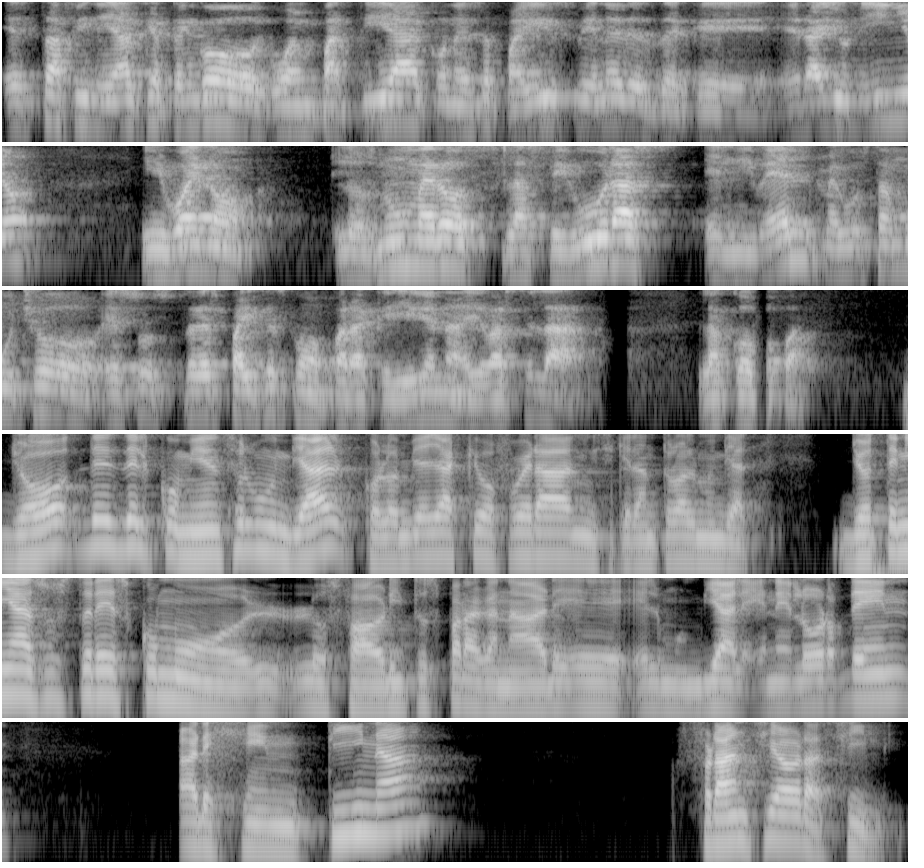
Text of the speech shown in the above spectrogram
esta afinidad que tengo o empatía con ese país viene desde que era yo niño. Y bueno, los números, las figuras, el nivel, me gustan mucho esos tres países como para que lleguen a llevarse la, la copa. Yo desde el comienzo del Mundial, Colombia ya quedó fuera, ni siquiera entró al Mundial. Yo tenía esos tres como los favoritos para ganar eh, el Mundial. En el orden Argentina, Francia, Brasil.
